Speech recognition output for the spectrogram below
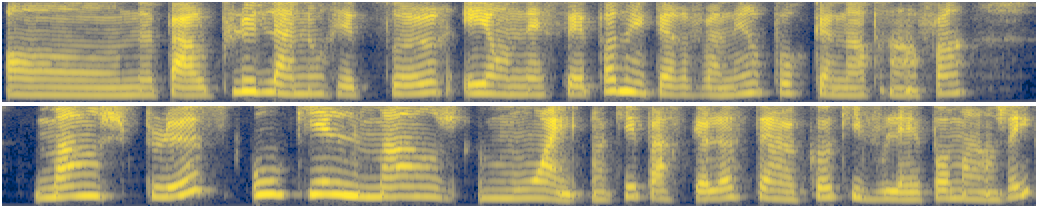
on ne parle plus de la nourriture et on n'essaie pas d'intervenir pour que notre enfant mange plus ou qu'il mange moins, OK? Parce que là, c'était un cas qui ne voulait pas manger,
